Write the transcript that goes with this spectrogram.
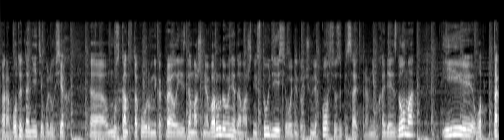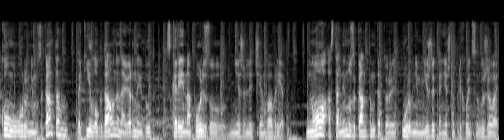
работать над ней, тем более у всех у музыкантов такого уровня, как правило, есть домашнее оборудование, домашние студии. Сегодня это очень легко все записать, прям не выходя из дома. И вот такому уровню музыкантам такие локдауны, наверное, идут скорее на пользу, нежели чем во вред. Но остальным музыкантам, которые уровнем ниже, конечно, приходится выживать.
